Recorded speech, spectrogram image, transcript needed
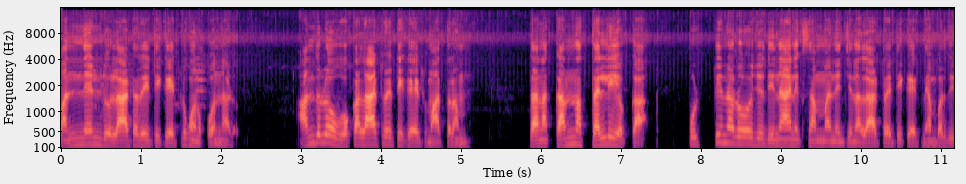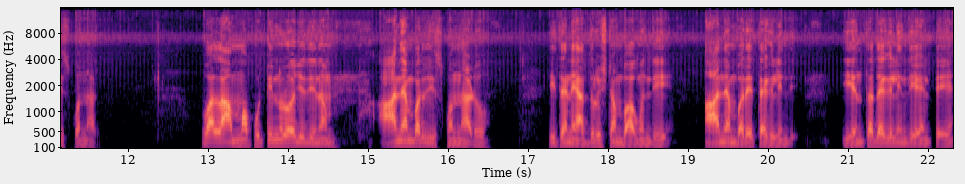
పన్నెండు లాటరీ టికెట్లు కొనుక్కున్నాడు. అందులో ఒక లాటరీ టికెట్ మాత్రం తన కన్న తల్లి యొక్క పుట్టినరోజు దినానికి సంబంధించిన లాటరీ టికెట్ నెంబర్ తీసుకున్నాడు. వాళ్ళ అమ్మ పుట్టినరోజు దినం ఆ నెంబర్ తీసుకున్నాడు. ఇతని అదృష్టం బాగుంది. ఆ నెంబరే తగిలింది. ఎంత తగిలింది అంటే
